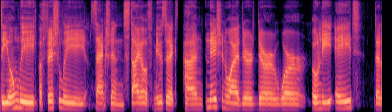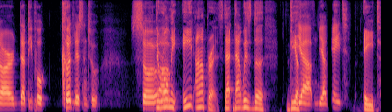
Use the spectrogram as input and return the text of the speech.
the only officially sanctioned style of music and nationwide there there were only eight that are that people could listen to so There were um, only eight operas. That that was the the yeah yeah eight eight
